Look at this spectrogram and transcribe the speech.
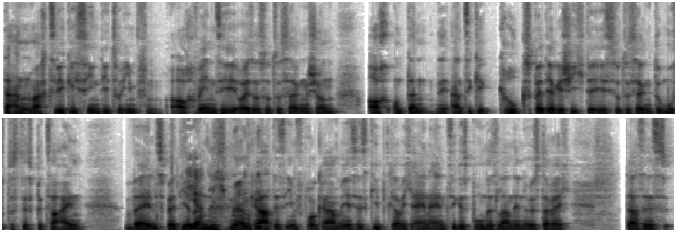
dann macht es wirklich Sinn, die zu impfen. Auch wenn sie also sozusagen schon auch, und dann die einzige Krux bei der Geschichte ist sozusagen, du musstest das bezahlen, weil es bei dir ja. dann nicht mehr ein Gratis-Impfprogramm ist. Es gibt, glaube ich, ein einziges Bundesland in Österreich, das es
